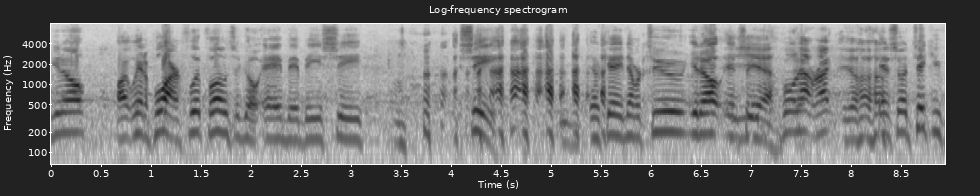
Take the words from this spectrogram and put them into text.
You know, all right, we had to pull our flip phones and go A, B, B, C." C. Okay, number two, you know, and so Yeah. you pull it out, right? Yeah. And so it take you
